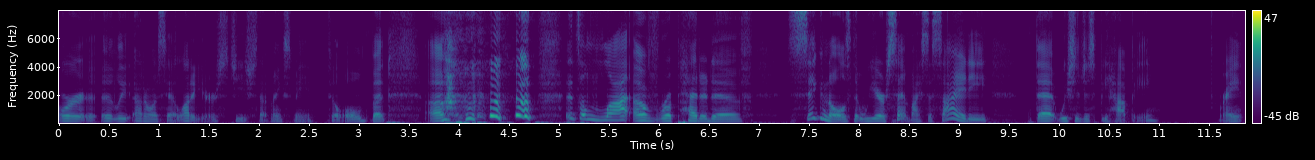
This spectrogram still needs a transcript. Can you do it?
or at least I don't want to say a lot of years. Geez, that makes me feel old, but uh, it's a lot of repetitive signals that we are sent by society that we should just be happy, right?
